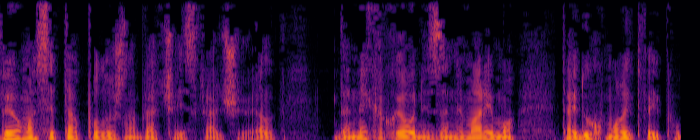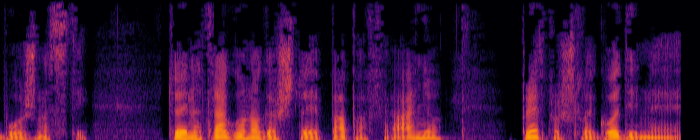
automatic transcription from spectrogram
veoma se ta položna braća izgrađuju, jel? Da nekako, evo, ne zanemarimo taj duh molitve i pobožnosti. To je na tragu onoga što je Papa Franjo pretprošle godine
